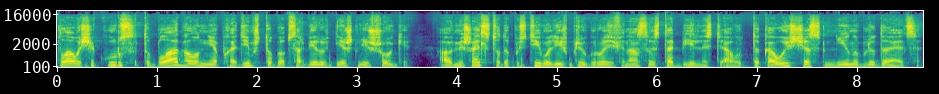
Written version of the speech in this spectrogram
Плавающий курс – это благо, он необходим, чтобы абсорбировать внешние шоки. А вмешательство допустимо лишь при угрозе финансовой стабильности, а вот таковой сейчас не наблюдается.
